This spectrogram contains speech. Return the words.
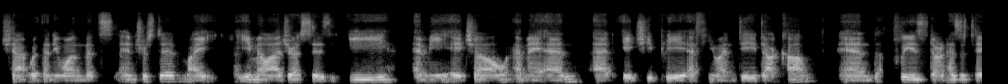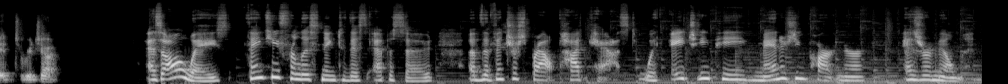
chat with anyone that's interested. My email address is e-m-e-h-l-m-a-n at hepfund.com. And please don't hesitate to reach out. As always, thank you for listening to this episode of the Venture Sprout podcast with HEP Managing Partner Ezra Mehlman.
